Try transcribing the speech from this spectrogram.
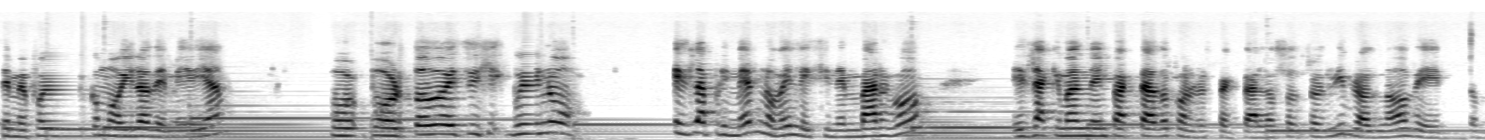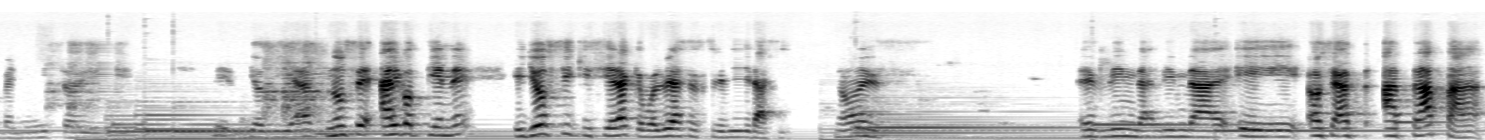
se me fue como hilo de media por, todo eso. Bueno, es la primera novela y sin embargo es la que más me ha impactado con respecto a los otros libros, ¿no? De Don Benito y de Dios Díaz. No sé, algo tiene que yo sí quisiera que volvieras a escribir así, ¿no? Es, es linda, linda. Eh, o sea, atrapa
